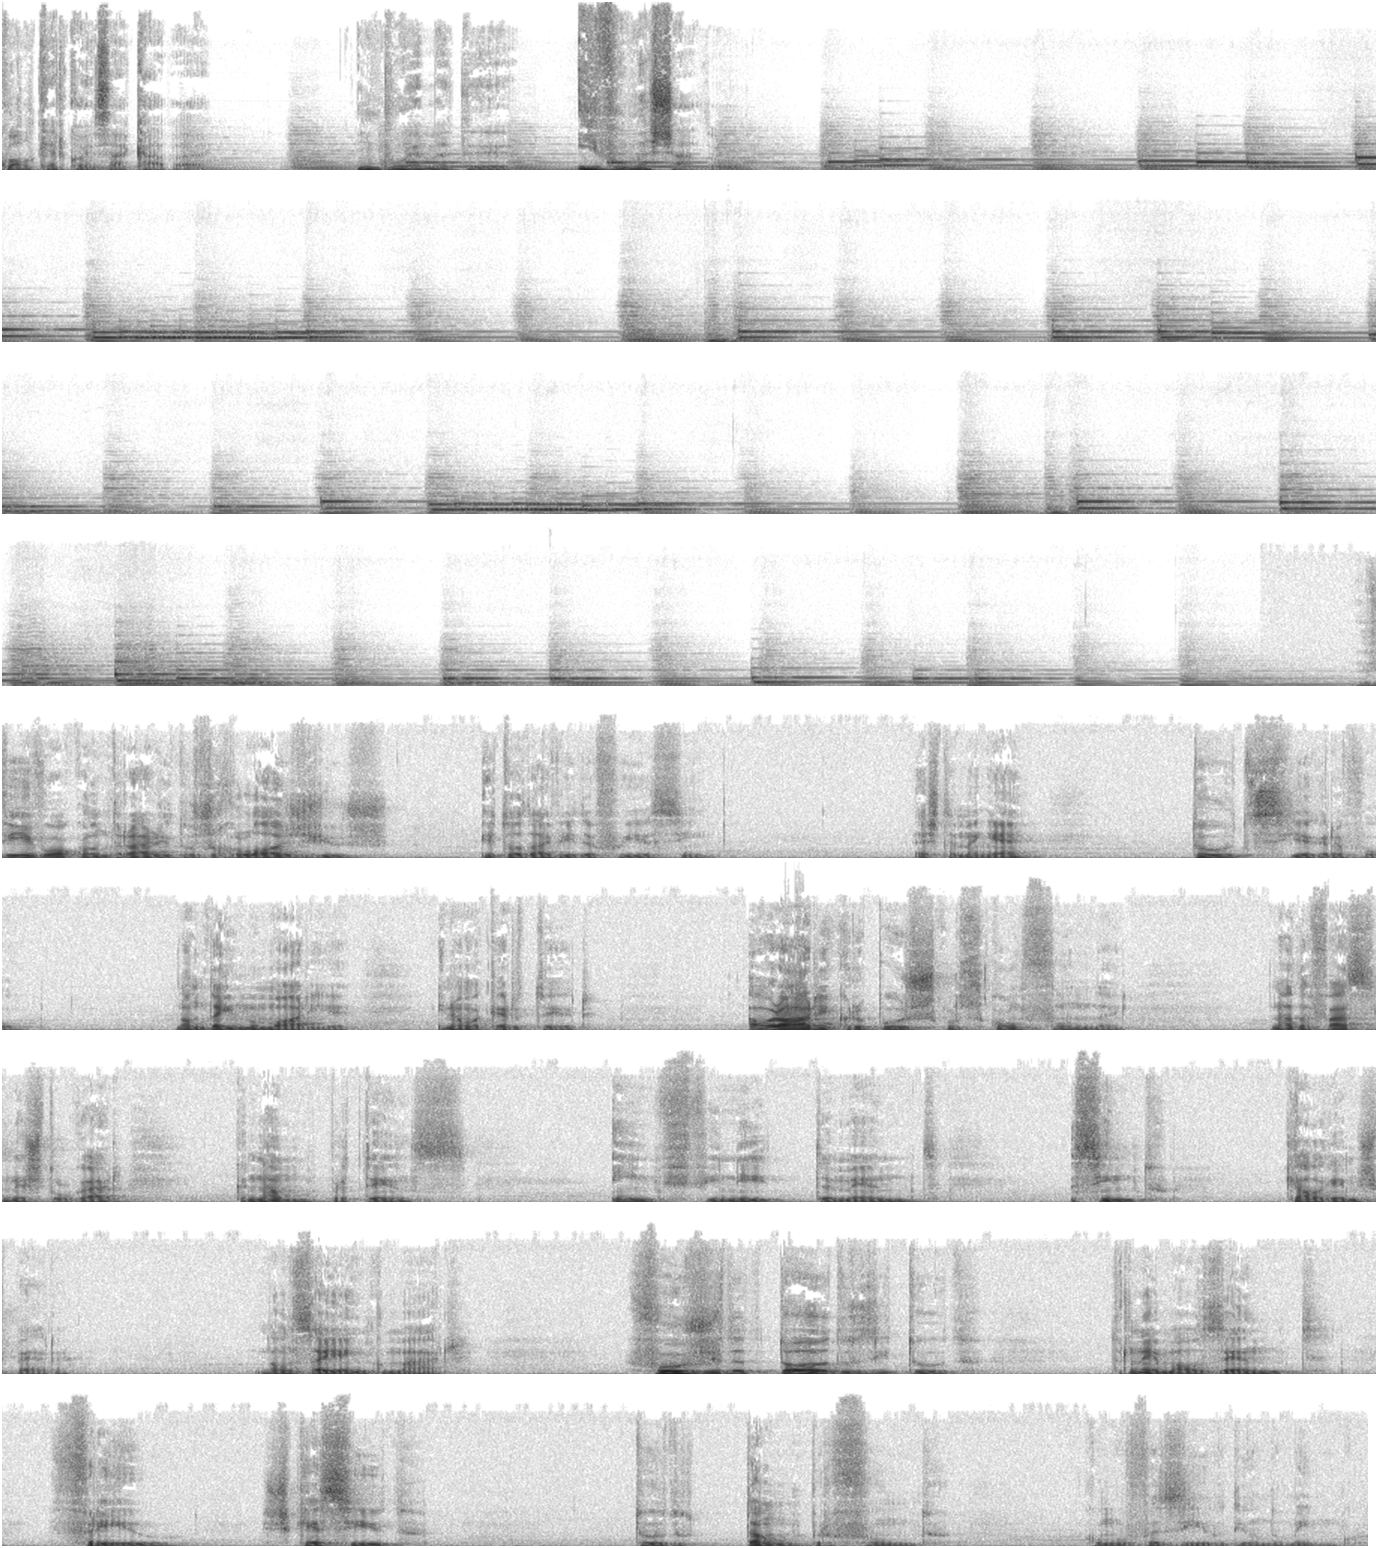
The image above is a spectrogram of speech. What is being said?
Qualquer coisa acaba. Um poema de Ivo Machado. Vivo ao contrário dos relógios e toda a vida fui assim. Esta manhã tudo se agravou. Não tenho memória e não a quero ter. Aurora e crepúsculo se confundem. Nada faço neste lugar que não me pertence. Infinitamente sinto que alguém me espera não sei em que mar. Fujo de todos e tudo. Tornei-me ausente, frio, esquecido. Tudo tão profundo como o vazio de um domingo.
